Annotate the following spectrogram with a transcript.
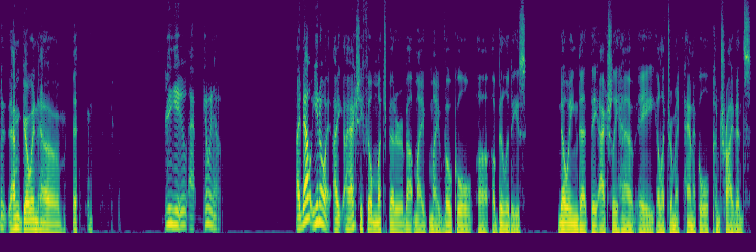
I'm going home. Screw you, I'm going home. I now, you know, I, I I actually feel much better about my my vocal uh, abilities, knowing that they actually have a electromechanical contrivance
